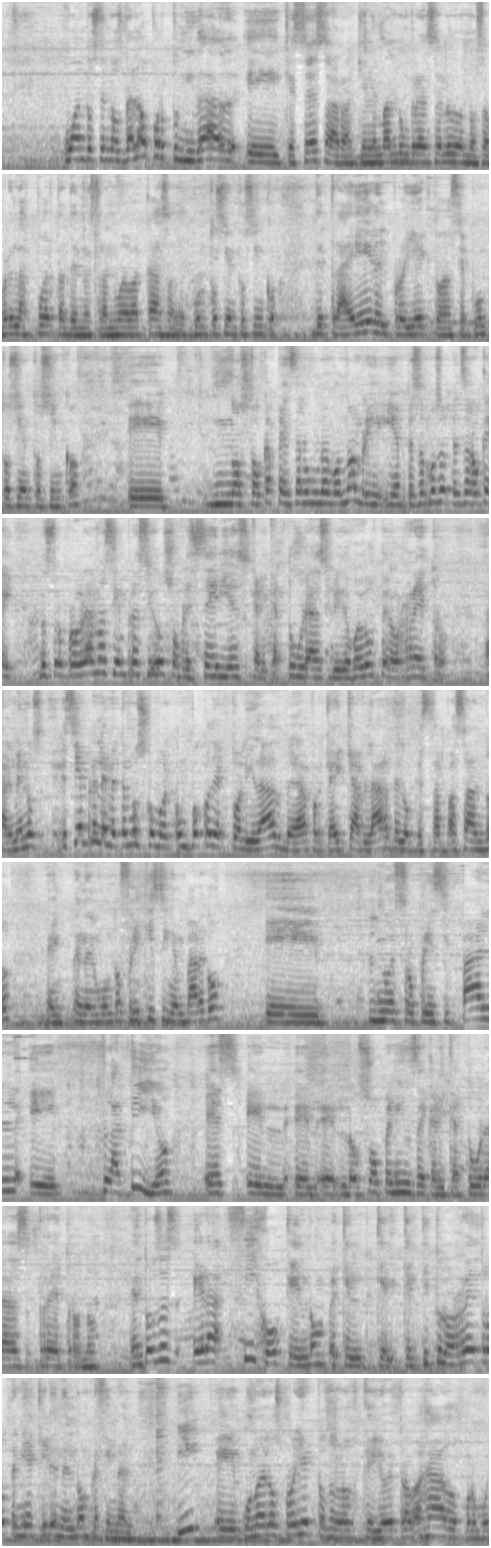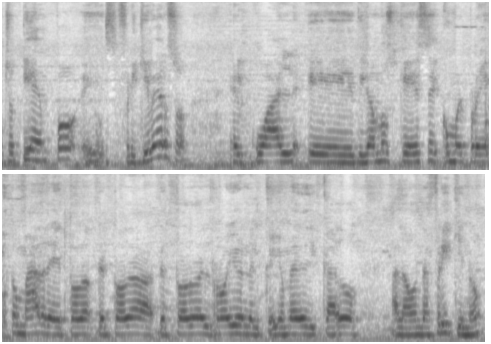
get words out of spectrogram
Cuando se nos da la oportunidad eh, que César, a quien le mando un gran saludo, nos abre las puertas de nuestra nueva casa de Punto 105, de traer el proyecto hacia Punto 105, eh, nos toca pensar un nuevo nombre y, empezamos a pensar, ok, nuestro programa siempre ha sido sobre series, caricaturas, videojuegos, pero retro. Al menos eh, siempre le metemos como un poco de actualidad, ¿verdad? Porque hay que hablar de lo que está pasando en, el mundo friki. Sin embargo, eh, nuestro principal platillo es el, los openings de caricaturas retro, ¿no? Entonces era fijo que el, nombre, que el, título retro tenía que ir en el nombre final. Y eh, uno de los proyectos en los que yo he trabajado por mucho tiempo es Frikiverso, el cual eh, digamos que es como el proyecto madre de, toda, de, toda, de todo el rollo en el que yo me he dedicado a la onda friki, ¿no?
